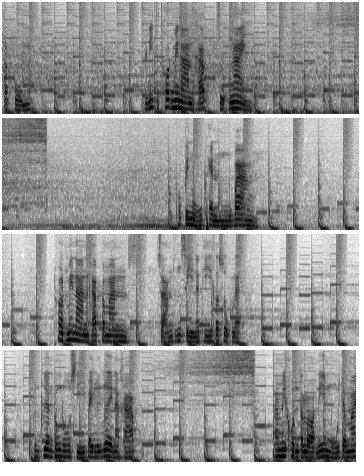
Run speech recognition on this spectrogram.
ครับผม อันนี้จะทอดไม่นานครับ สุกง่ายเพราะเป็นหมูแผ่นหมูบาง ทอดไม่นานครับประมาณ 3-4 นาทีก็สุกแล้ว เพื่อนๆต้องดูสีไปเรื่อยๆนะครับ ถ้าไม่คนตลอดนี่หมูจะไหม้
